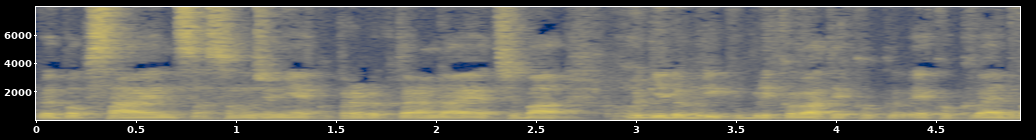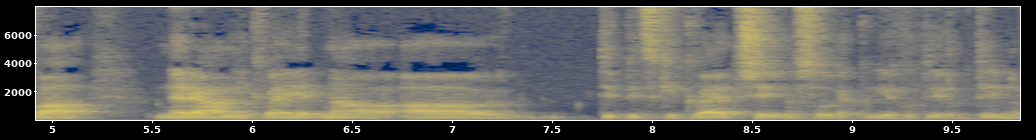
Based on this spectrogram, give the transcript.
web of Science a samozřejmě jako pro doktoranda je třeba hodně dobrý publikovat jako, jako Q2, nereálný Q1 a typicky Q3, to jsou takové jako ty, ty no,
